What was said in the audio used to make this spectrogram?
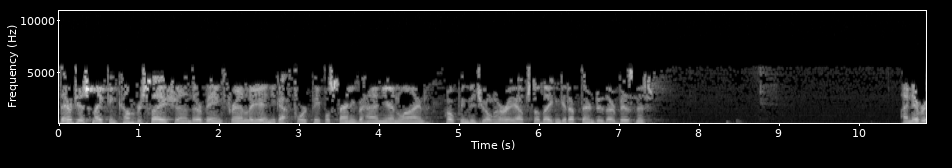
they're just making conversation, they're being friendly, and you got four people standing behind you in line hoping that you'll hurry up so they can get up there and do their business. I never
